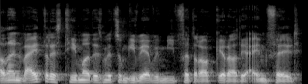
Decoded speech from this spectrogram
Dann ein weiteres Thema, das mir zum Gewerbemietvertrag gerade einfällt.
